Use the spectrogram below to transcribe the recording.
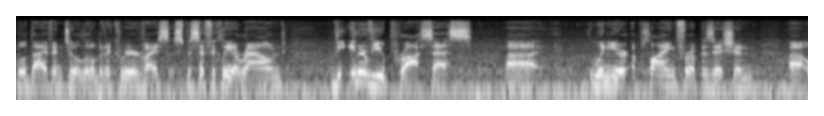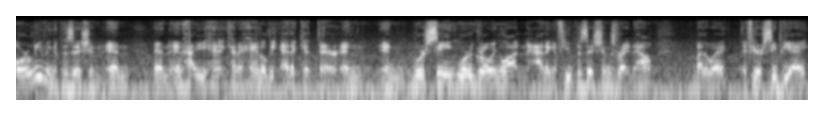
we'll dive into a little bit of career advice specifically around the interview process uh, when you're applying for a position uh, or leaving a position, and and and how you ha- kind of handle the etiquette there. And and we're seeing we're growing a lot and adding a few positions right now by the way, if you're a CPA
